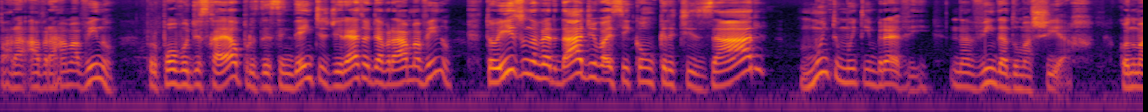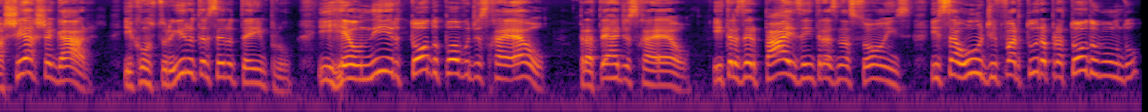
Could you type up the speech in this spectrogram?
para Abraão Avino? Para o povo de Israel, para os descendentes diretos de Abraão Avino. Então isso na verdade vai se concretizar muito, muito em breve na vinda do Mashiach. Quando o Mashiach chegar e construir o terceiro templo e reunir todo o povo de Israel para a terra de Israel e trazer paz entre as nações e saúde e fartura para todo mundo,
